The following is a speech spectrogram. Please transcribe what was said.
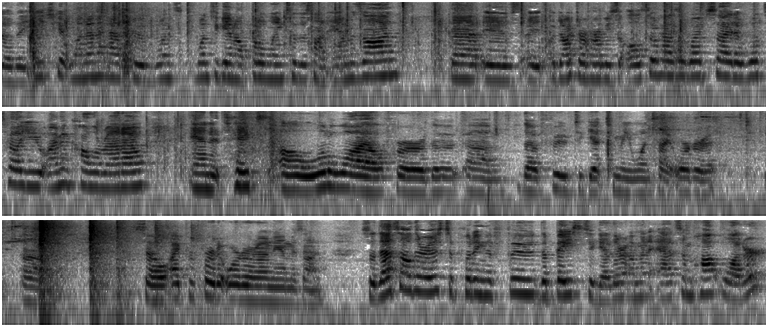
So they each get one and a half food. Once, once again, I'll put a link to this on Amazon. That is, a, Dr. Harvey's also has a website. I will tell you, I'm in Colorado, and it takes a little while for the, um, the food to get to me once I order it. Um, so I prefer to order it on Amazon. So that's all there is to putting the food, the base together. I'm going to add some hot water.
